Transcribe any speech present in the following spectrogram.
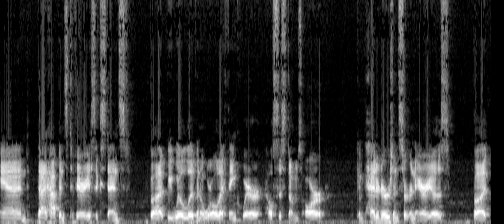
and that happens to various extents. But we will live in a world, I think, where health systems are competitors in certain areas, but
